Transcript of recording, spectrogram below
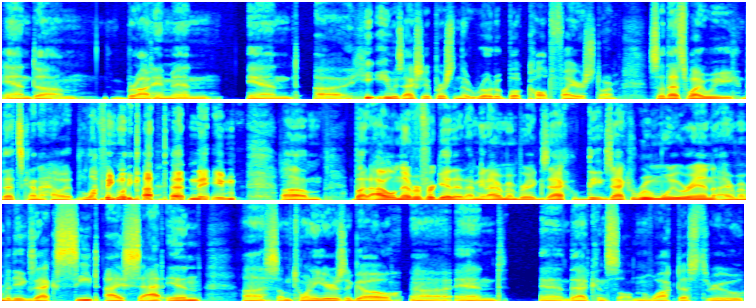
and um, brought him in. And uh, he, he was actually a person that wrote a book called Firestorm. So that's why we, that's kind of how it lovingly got that name. Um, but I will never forget it. I mean, I remember exactly the exact room we were in. I remember the exact seat I sat in uh, some 20 years ago. Uh, and, and that consultant walked us through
